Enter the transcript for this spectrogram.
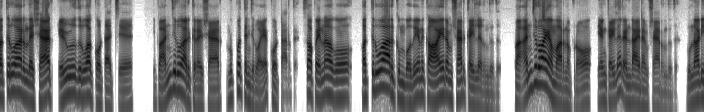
பத்து ரூபா இருந்த ஷேர் எழுபது ரூபா கோட்டாச்சு. இப்போ அஞ்சு ரூபா இருக்கிற ஷேர் முப்பத்தஞ்சு ரூபாய கோட்டாருது. ஸோ அப்போ என்ன ஆகும் பத்து ரூபா இருக்கும்போது எனக்கு ஆயிரம் ஷேர் கையில் இருந்தது. இப்போ அஞ்சு ரூபாயா மாறினப்புறம் என் கையில் ரெண்டாயிரம் ஷேர் இருந்தது. முன்னாடி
